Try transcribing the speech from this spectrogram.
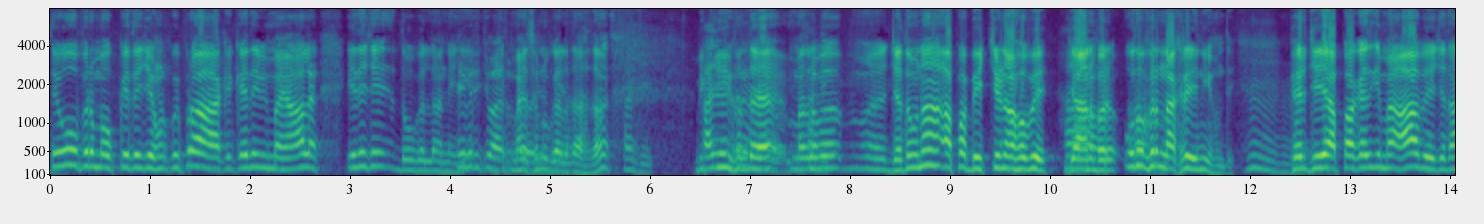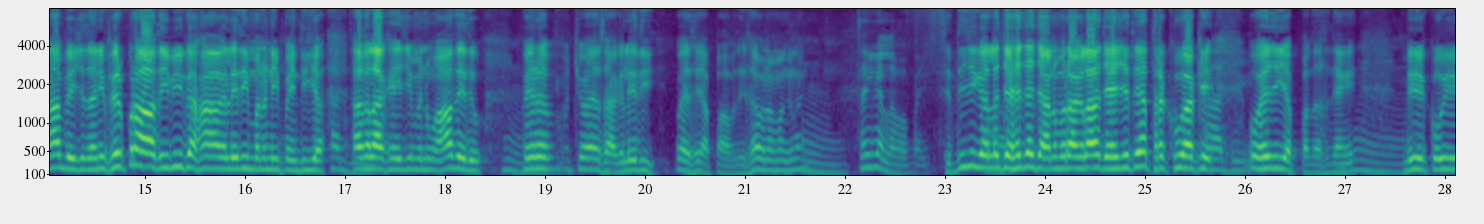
ਤੇ ਉਹ ਫਿਰ ਮੌਕੇ ਤੇ ਜੇ ਹੁਣ ਕੋਈ ਭਰਾ ਆ ਕੇ ਕਹਦੇ ਵੀ ਮੈਂ ਆ ਲੈ ਇਹਦੇ 'ਚ ਦੋ ਗੱਲਾਂ ਨੇ ਜੀ। ਮੈਂ ਤੁਹਾਨੂੰ ਗੱਲ ਦੱਸਦਾ। ਹਾਂਜੀ। ਵੀ ਕੀ ਹੁੰਦਾ ਹੈ, ਮਤਲਬ ਅਮ, ਜਦੋਂ ਨਾ ਆਪਾਂ ਵੇਚਣਾ ਹੋਵੇ ਜਾਨਵਰ ਉਦੋਂ ਫਿਰ ਨਖਰੇ ਨਹੀਂ ਹੁੰਦੇ। ਫਿਰ ਜੇ ਆਪਾਂ ਕਹਿ ਦਈਏ ਮੈਂ ਆਹ ਵੇਚਦਾ ਆਹ ਵੇਚਦਾ ਨਹੀਂ ਫਿਰ ਭਰਾ ਦੀ ਵੀ ਗਾਹਾਂ ਅਗਲੇ ਦੀ ਮੰਨਣੀ ਪੈਂਦੀ ਆ। ਅਗਲਾ ਕਹੇ ਜੀ ਮੈਨੂੰ ਆਹ ਦੇ ਦਿਓ। ਫਿਰ ਚੋਇਸ ਅਗਲੇ ਦੀ ਪੈਸੇ ਆਪਾਂ ਆਪਦੇ ਹਿਸਾਬ ਨਾਲ ਮੰਗ ਲਾਂਗੇ। ਹੂੰ, ਸਹੀ ਗੱਲ ਆ ਬਾਬਾ ਜੀ। ਸਿੱਧੀ ਜੀ ਗੱਲ ਜਿਹੇ ਜਿਹਾ ਜਾਨਵਰ ਅਗਲਾ ਜਿਹੇ ਜਿਹੇ ਤੇ ਹੱਥ ਰੱਖੂ ਆ ਕੇ ਉਹੇ ਜੀ ਆਪਾਂ ਦੱਸ ਦਿਆਂਗੇ। ਵੀ ਕੋਈ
